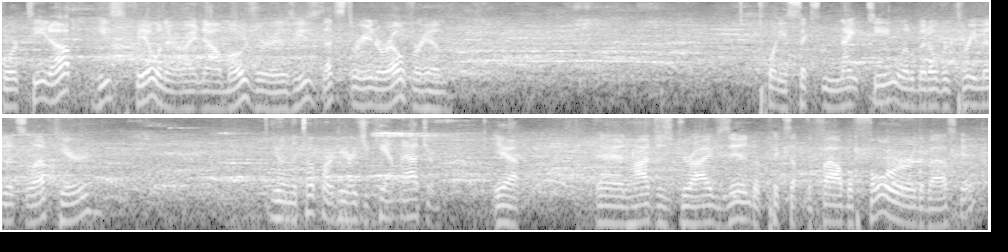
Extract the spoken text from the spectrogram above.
14 up. He's feeling it right now. Mosier is. He's that's three in a row for him. 26-19, a little bit over three minutes left here. You know, and the tough part here is you can't match him. Yeah. And Hodges drives in but picks up the foul before the basket.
